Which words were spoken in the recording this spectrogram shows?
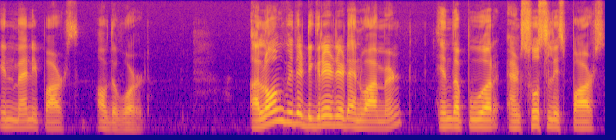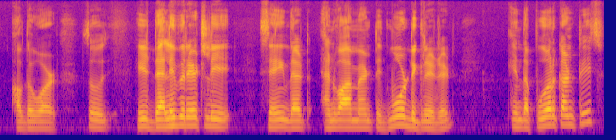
in many parts of the world. Along with a degraded environment in the poor and socialist parts of the world. So, he is deliberately saying that environment is more degraded in the poor countries,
